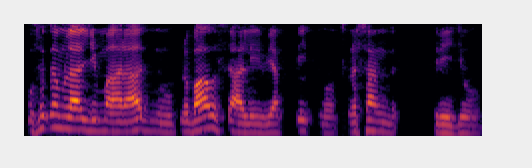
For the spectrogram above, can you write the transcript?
પુરુષોત્તમલાલજી મહારાજનું પ્રભાવશાળી વ્યક્તિત્વ પ્રસંગ ત્રીજો.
